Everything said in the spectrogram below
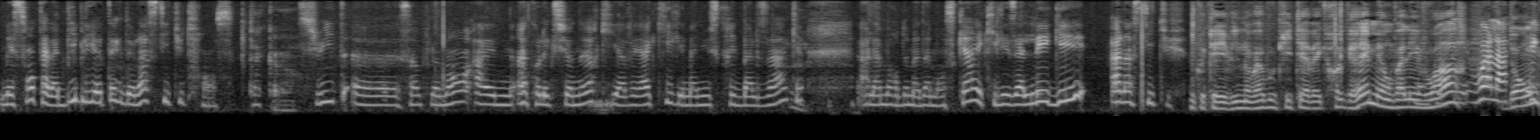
mais sont à la bibliothèque de l'Institut de France. D'accord. Suite euh, simplement à un collectionneur qui avait acquis les manuscrits de Balzac à la mort de Madame Anska et qui les a légués à l'Institut. Écoutez, Evelyne, on va vous quitter avec regret, mais on va les voir. Voilà, Donc,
